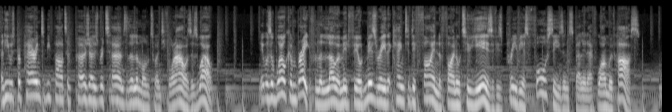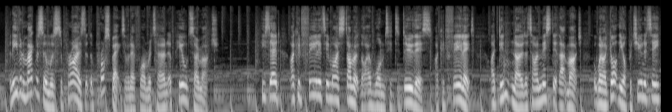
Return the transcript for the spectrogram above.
and he was preparing to be part of Peugeot's return to the Le Mans 24 Hours as well. It was a welcome break from the lower midfield misery that came to define the final two years of his previous four season spell in F1 with Haas and even Magnussen was surprised that the prospect of an F1 return appealed so much. He said, I could feel it in my stomach that I wanted to do this. I could feel it. I didn't know that I missed it that much, but when I got the opportunity,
